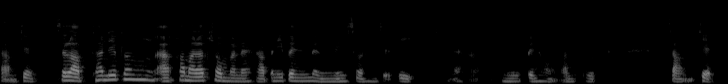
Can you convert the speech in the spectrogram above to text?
สามเจ็ดสำหรับท่านที่เพิ่งเข้ามารับชมมันนะครับ อันนี้เป็นหนึ่งในส่วนของสตินะครับอันนี้เป็นของวันพุธสามเจ็ด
